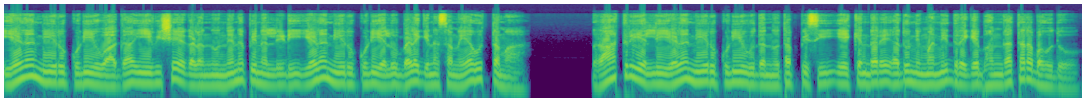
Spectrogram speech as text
ಎಳನೀರು ಕುಡಿಯುವಾಗ ಈ ವಿಷಯಗಳನ್ನು ನೆನಪಿನಲ್ಲಿಡಿ ಎಳನೀರು ಕುಡಿಯಲು ಬೆಳಗಿನ ಸಮಯ ಉತ್ತಮ. ರಾತ್ರಿಯಲ್ಲಿ ಎಳನೀರು ಕುಡಿಯುವುದನ್ನು ತಪ್ಪಿಸಿ, ಏಕೆಂದರೆ ಅದು ನಿಮ್ಮ ನಿದ್ರೆಗೆ ಭಂಗ ತರಬಹುದು.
